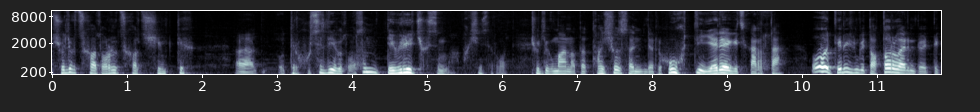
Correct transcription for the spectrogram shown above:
шүлэг зохиол, уран зохиолд шимтэх тэр хүслийг бол улам дэврэж өгсөн багшийн сургууль. Шүлэг маань одоо тоншил сонин дээр хүүхдийн яриа гэж гарлаа. Өө тэр юм би дотор байранд байдаг.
